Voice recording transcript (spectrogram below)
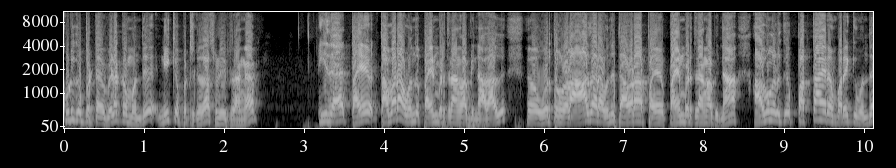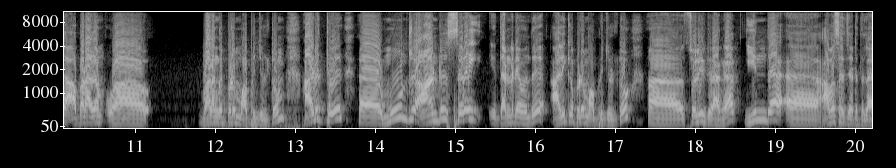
கொடுக்கப்பட்ட விளக்கம் வந்து நீக்கப்பட்டிருக்கதா சொல்லியிருக்கிறாங்க. இதை தய தவறாக வந்து பயன்படுத்துனாங்க அப்படின்னா அதாவது ஒருத்தவங்களோட ஆதாரை வந்து தவறாக பய பயன்படுத்துனாங்க அப்படின்னா அவங்களுக்கு பத்தாயிரம் வரைக்கும் வந்து அபராதம் வழங்கப்படும் அப்படின்னு சொல்லிட்டும். அடுத்து மூன்று ஆண்டு சிறை தண்டனை வந்து அளிக்கப்படும் அப்படின்னு சொல்லிட்டும். சொல்லியிருக்கிறாங்க. இந்த அவசர சட்டத்தில்.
